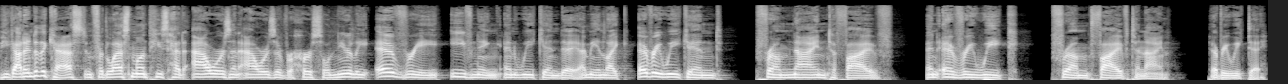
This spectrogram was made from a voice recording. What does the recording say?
he got into the cast, and for the last month, he's had hours and hours of rehearsal nearly every evening and weekend day. I mean, like every weekend from nine to five, and every week from five to nine, every weekday.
